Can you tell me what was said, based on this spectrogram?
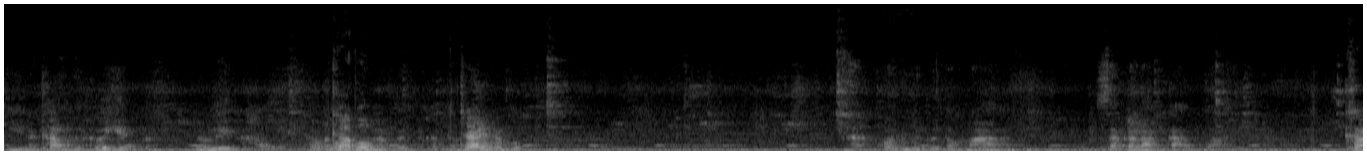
ที่นะครับมันก็เฮ็ดเราเลขเขาเอาว่าเพิ่นครับใช่ครับผมนะเพราะอื่นก็ต้องมาสักการะกราบไหว้ก็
